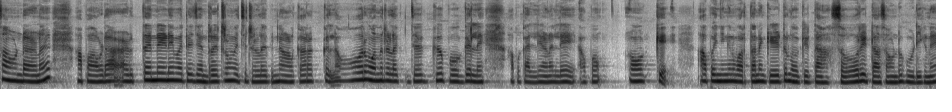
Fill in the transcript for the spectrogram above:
സൗണ്ടാണ്. അപ്പോൾ അവിടെ അടുത്ത് തന്നെയാണ് മറ്റേ ജനറേറ്ററും വെച്ചിട്ടുള്ളത്. പിന്നെ ആൾക്കാരൊക്കെ എല്ലാവരും വന്നിട്ടുള്ള ജഗ് പോകല്ലേ അപ്പോൾ കല്യാണമല്ലേ അപ്പം ഓക്കെ. അപ്പോൾ ഇനി ഇങ്ങനെ വർത്താനം കേട്ട് നോക്കിട്ടാ. സോറി ഇട്ടാ സൗണ്ട് കൂടിക്കണേ.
